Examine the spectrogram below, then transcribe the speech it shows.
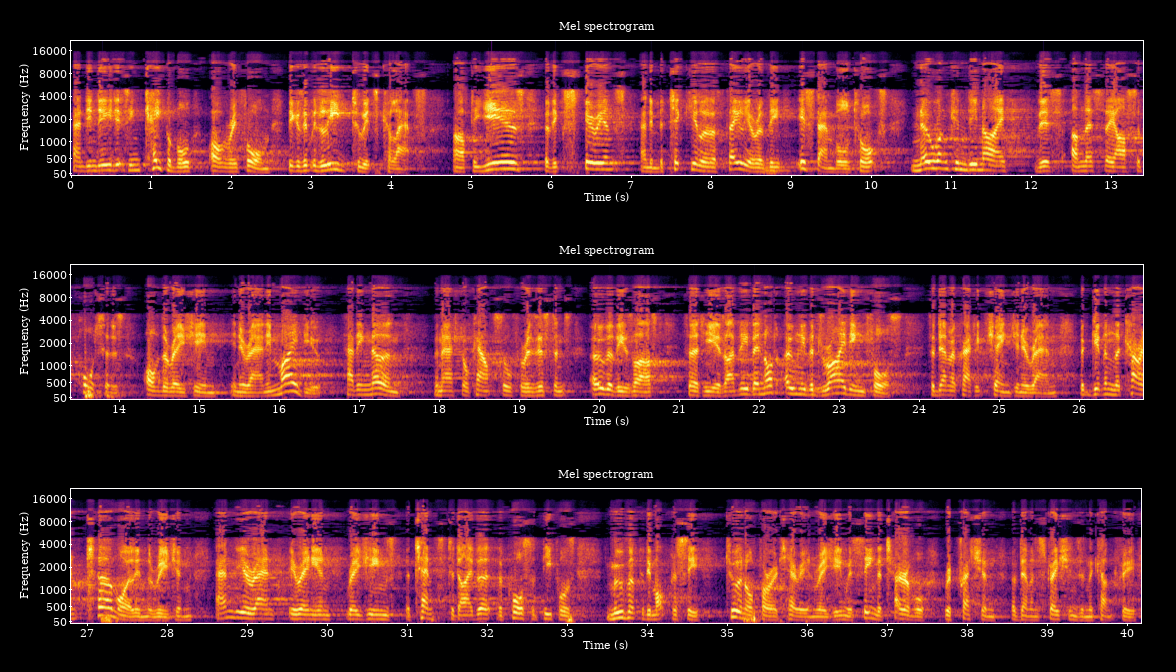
and indeed it's incapable of reform because it would lead to its collapse. After years of experience, and in particular the failure of the Istanbul talks, no one can deny this unless they are supporters of the regime in Iran. In my view, having known the National Council for Resistance over these last 30 years. I believe they're not only the driving force for democratic change in Iran, but given the current turmoil in the region and the Iran, Iranian regime's attempts to divert the course of people's movement for democracy to an authoritarian regime, we've seen the terrible repression of demonstrations in the country,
